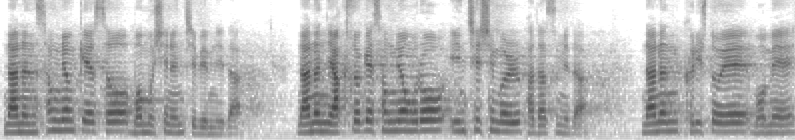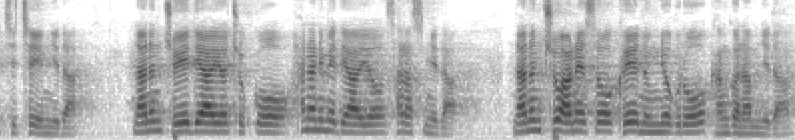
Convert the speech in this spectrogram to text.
나는 성령께서 머무시는 집입니다. 나는 약속의 성령으로 인치심을 받았습니다. 나는 그리스도의 몸의 지체입니다. 나는 죄에 대하여 죽고 하나님에 대하여 살았습니다. 나는 주 안에서 그의 능력으로 강건합니다.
